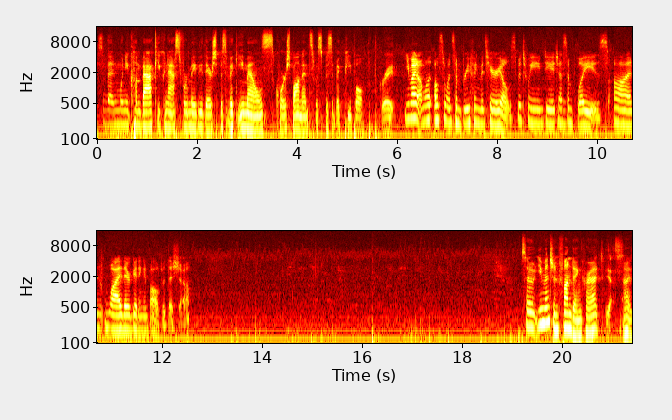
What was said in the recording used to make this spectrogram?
So then when you come back, you can ask for maybe their specific emails, correspondence with specific people. Great. You might also want some briefing materials between DHS employees on why they're getting involved with this show. So you mentioned funding, correct? Yes. Uh,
